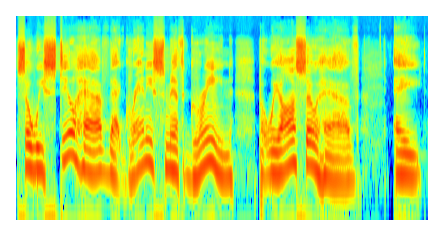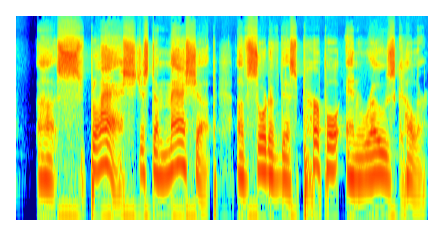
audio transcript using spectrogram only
So we still have that Granny Smith green, but we also have a uh, splash, just a mashup of sort of this purple and rose color.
